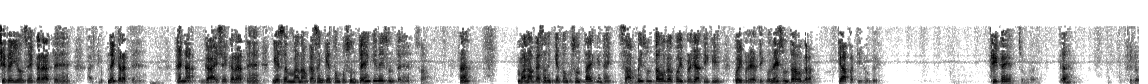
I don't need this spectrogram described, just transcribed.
चिड़ैयों से कराते हैं। नहीं कराते हैं? है ना? गाय से कराते हैं। ये सब मानव का संकेतों को सुनते हैं कि नहीं सुनते हैं। हाँ? मानव का संकेतों को सुनता है कि नहीं? सांप भी सुनता होगा कोई प्रजाति की कोई प्रजाति को नहीं सुनता होगा। क्या आपत्ति हो? गई ठीक है? चमका ठीक है।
